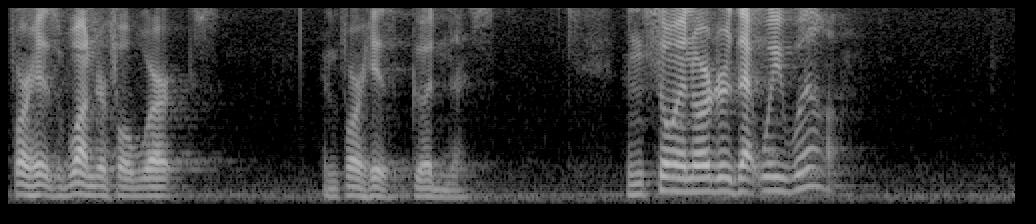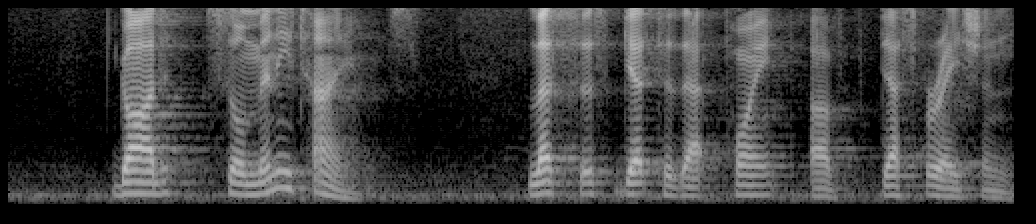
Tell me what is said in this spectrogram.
for his wonderful works and for his goodness. And so, in order that we will, God so many times lets us get to that point of desperation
